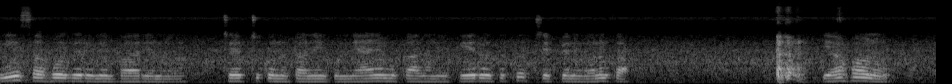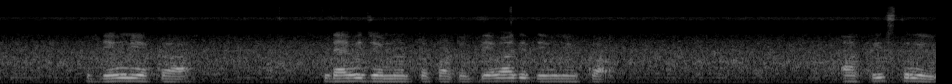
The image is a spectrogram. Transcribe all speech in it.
నీ సహోదరుని భార్యను చేర్చుకొనుట నీకు న్యాయము కాదని హేరోదుతో చెప్పిన కనుక యోహోను దేవుని యొక్క దైవజనుడితో పాటు దేవాది దేవుని యొక్క ఆ క్రీస్తుని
